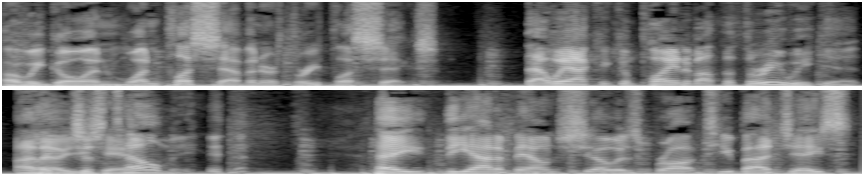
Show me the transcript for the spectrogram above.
Are we going one plus seven or three plus six? That way I can complain about the three we get. I know Like, you Just can. tell me. Hey, the Out of Bounds Show is brought to you by Jason,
